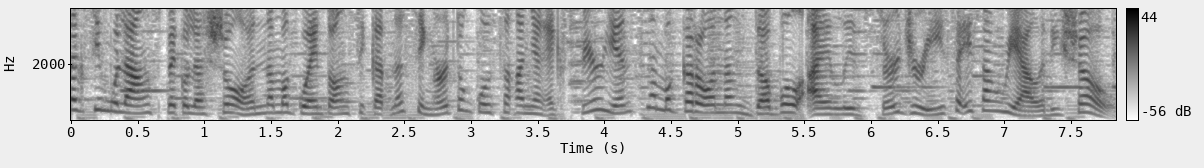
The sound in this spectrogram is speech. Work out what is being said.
Nagsimula ang spekulasyon na magkwento ang sikat na singer tungkol sa kanyang experience na magkaroon ng double eyelid surgery sa isang reality show.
